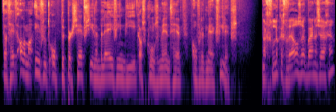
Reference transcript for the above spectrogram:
Dat heeft allemaal invloed op de perceptie en de beleving die ik als consument heb over het merk Philips. Nou, gelukkig wel, zou ik bijna zeggen.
